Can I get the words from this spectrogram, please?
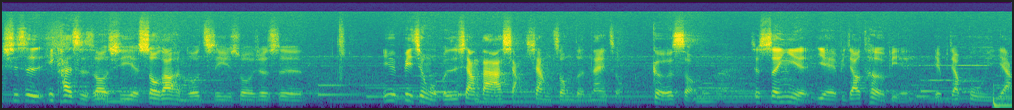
其实一开始的时候，其实也受到很多质疑，说就是因为毕竟我不是像大家想象中的那种歌手，就声音也也比较特别，也比较不一样，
